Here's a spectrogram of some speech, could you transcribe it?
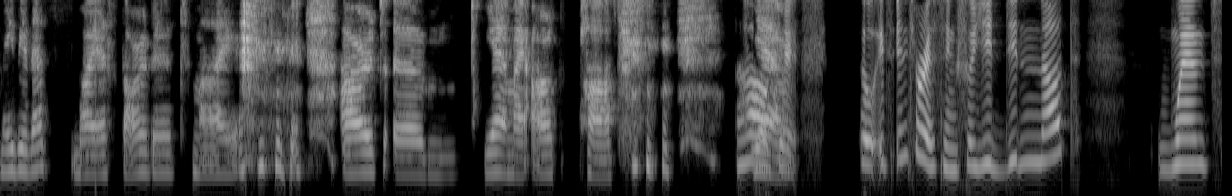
maybe that's why I started my art, um, yeah, my art path. Oh, yeah. okay. So it's interesting. So you did not went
